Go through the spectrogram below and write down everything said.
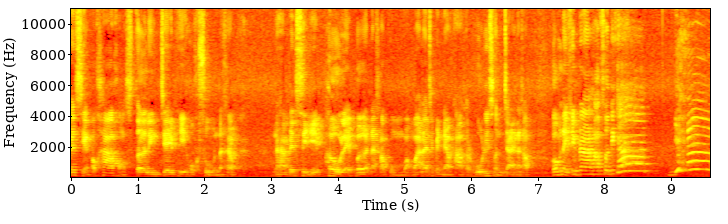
เป็นเสียงคร่าวๆของ Sterling JP 60 นะครับนะฮะเป็นสี Pearl Red Bird นะครับผมหวังว่าน่าจะเป็นแนวทางสำหรับผู้ที่สนใจนะครับพบในคลิปหน้าครับ สวัสดีครับ เย้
